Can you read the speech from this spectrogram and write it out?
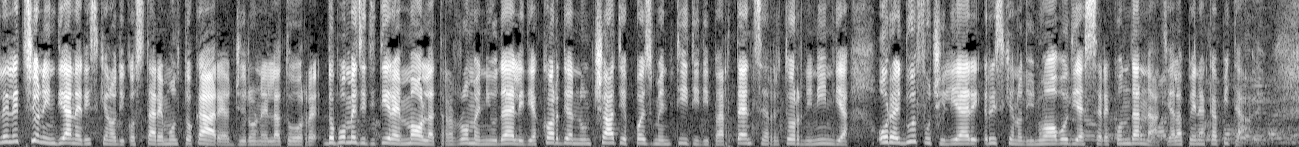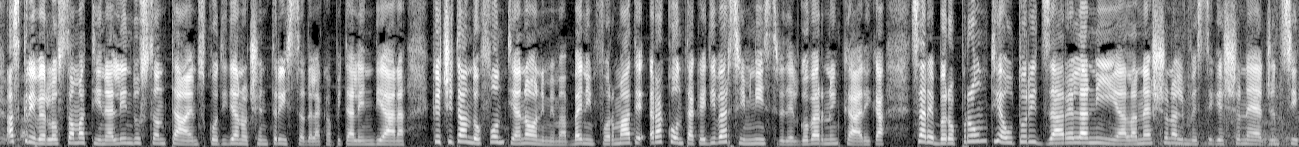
Le elezioni indiane rischiano di costare molto care a Girone e La Torre. Dopo mesi di tira e molla tra Roma e New Delhi, di accordi annunciati e poi smentiti di partenze e ritorni in India, ora i due fucilieri rischiano di nuovo di essere condannati alla pena capitale. A scriverlo stamattina è l'Hindustan Times, quotidiano centrista della capitale indiana, che citando fonti anonime ma ben informate racconta che diversi ministri del governo in carica sarebbero pronti a autorizzare la NIA, la National Investigation Agency,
